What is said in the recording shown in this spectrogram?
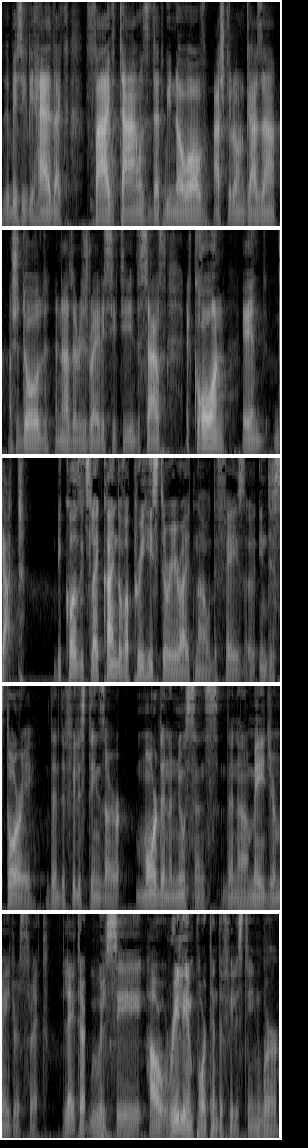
They basically had like five towns that we know of: Ashkelon, Gaza, Ashdod, another Israeli city in the south, Ekron, and Gat. because it's like kind of a prehistory right now, the phase in this story, then the Philistines are more than a nuisance than a major, major threat. Later, we will see how really important the Philistines were,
